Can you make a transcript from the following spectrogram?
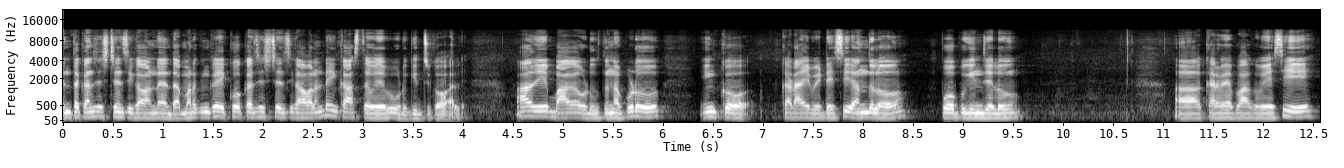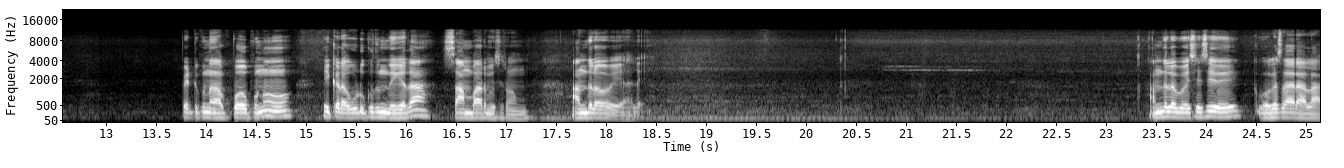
ఎంత కన్సిస్టెన్సీ కావాలంటే ఎంత? మనకు ఇంకా ఎక్కువ కన్సిస్టెన్సీ కావాలంటే ఇంకాస్త సేపు ఉడికించుకోవాలి. అది బాగా ఉడుకుతున్నప్పుడు ఇంకో కడాయి పెట్టేసి అందులో పోపు గింజలు కరివేపాకు వేసి పెట్టుకున్న పోపును ఇక్కడ ఉడుకుతుంది కదా సాంబార్ మిశ్రమం. అందులో వేయాలి. అందులో వేసేసి ఒకసారి అలా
